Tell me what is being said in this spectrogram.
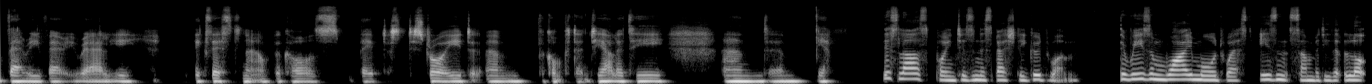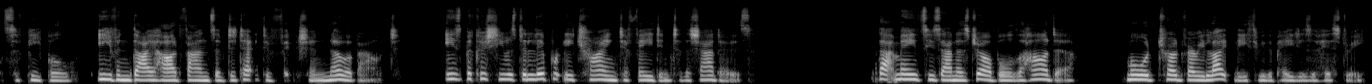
very, very rarely exist now because they've just destroyed um, for confidentiality. And um, yeah. This last point is an especially good one the reason why Maud West isn't somebody that lots of people, even die-hard fans of detective fiction, know about, is because she was deliberately trying to fade into the shadows. That made Susannah's job all the harder. Maud trod very lightly through the pages of history,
